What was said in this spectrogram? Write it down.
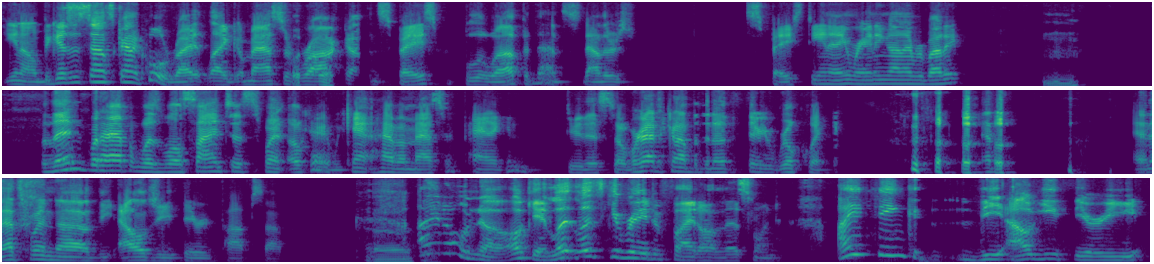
you know, because it sounds kind of cool, right? Like a massive rock up in space blew up, and that's now there's space DNA raining on everybody. Mm. But then what happened was, well, scientists went, okay, we can't have a massive panic and do this, so we're gonna have to come up with another theory real quick. And that's when uh, the algae theory pops up. Uh, I don't know. Okay, let, let's get ready to fight on this one. I think the algae theory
